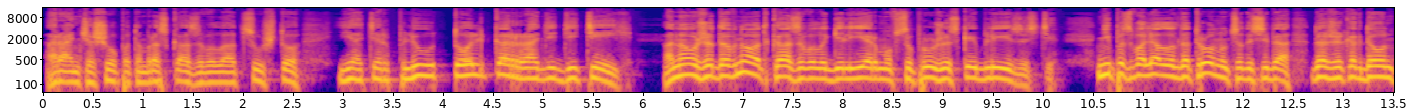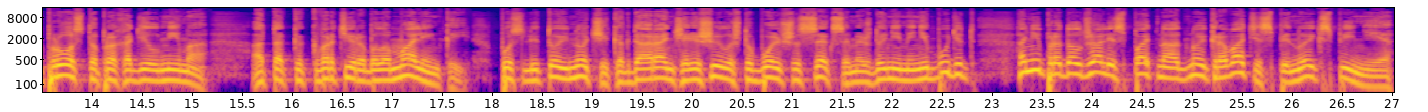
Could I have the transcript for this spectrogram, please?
Аранча шепотом рассказывала отцу, что «я терплю только ради детей». Она уже давно отказывала Гильермо в супружеской близости, не позволяла дотронуться до себя, даже когда он просто проходил мимо, а так как квартира была маленькой, после той ночи, когда Аранча решила, что больше секса между ними не будет, они продолжали спать на одной кровати спиной к спине,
